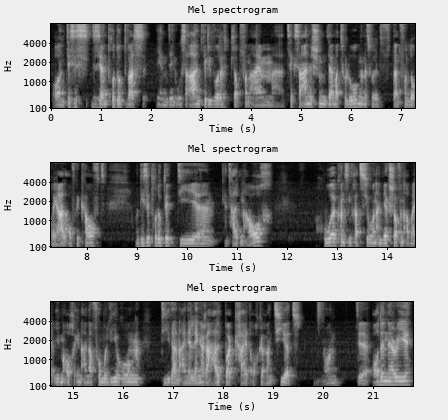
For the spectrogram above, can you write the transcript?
Und das ist, das ist ja ein Produkt, was in den USA entwickelt wurde, ich glaube von einem äh, texanischen Dermatologen und es wurde dann von L'Oreal aufgekauft. Und diese Produkte, die äh, enthalten auch hohe Konzentration an Wirkstoffen, aber eben auch in einer Formulierung, die dann eine längere Haltbarkeit auch garantiert. Und der Ordinary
